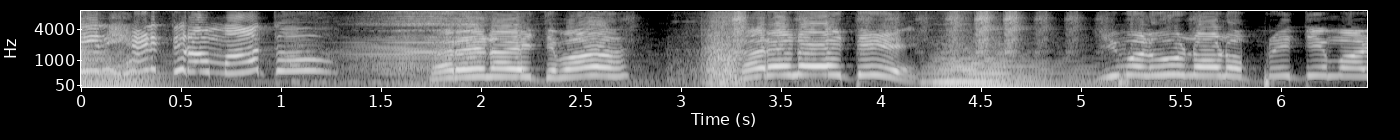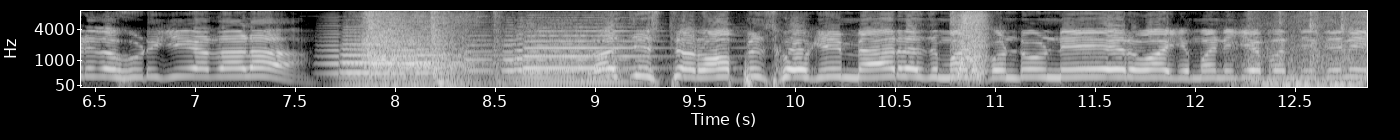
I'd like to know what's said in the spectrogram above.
ನೀನ್ ಹೇಳ್ತಿರೋ ಮಾತು? ಕರೆನ ಐತಿ ಬಾ ಕರೆನ ಐತಿ ಇವಳು ನಾನು ಪ್ರೀತಿ ಮಾಡಿದ ಹುಡುಗಿ ಅದಾಳ. ರಜಿಸ್ಟರ್ ಆಫೀಸ್ಗೆ ಹೋಗಿ ಮ್ಯಾರೇಜ್ ಮಾಡಿಕೊಂಡು ನೇರವಾಗಿ ಮನೆಗೆ ಬಂದಿದ್ದೀನಿ.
